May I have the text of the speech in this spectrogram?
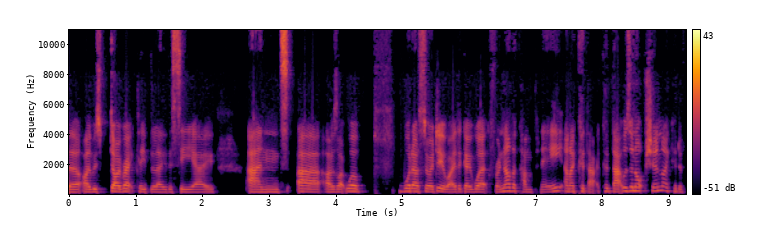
that I was directly below the CEO and uh, I was like, well, what else do I do? I either go work for another company, and I could that could that was an option. I could have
